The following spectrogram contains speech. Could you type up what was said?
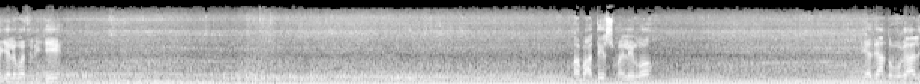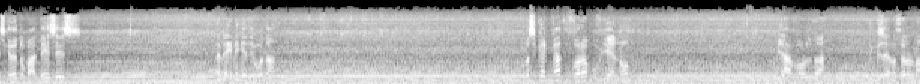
Πάμε να μπούμε και λίγο εθνική. Να πατήσουμε λίγο. Γιατί αν το βγάλεις και δεν το πατήσεις δεν έγινε και τίποτα. Βασικά κάθε φορά που βγαίνω μια βόλτα δεν ξέρω θέλω να,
